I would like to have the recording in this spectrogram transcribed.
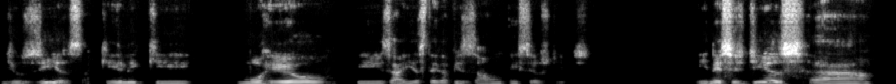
de Uzias, aquele que morreu e Isaías teve a visão em seus dias. E nesses dias, ah,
